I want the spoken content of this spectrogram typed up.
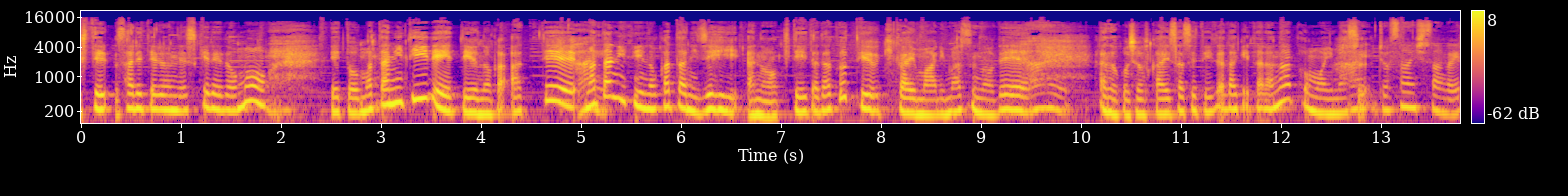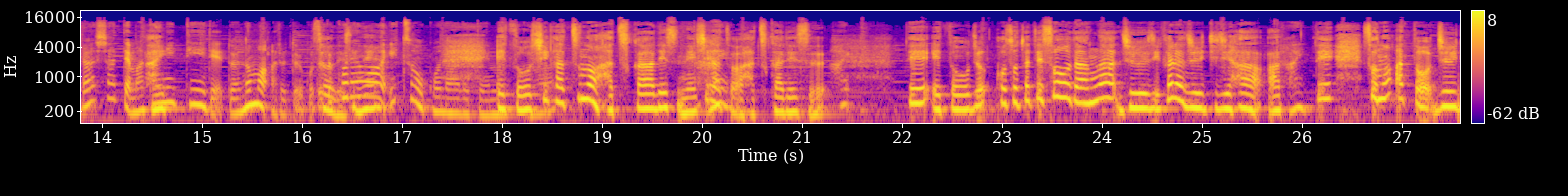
してされてるんですけれども、えっと、マタニティデーっていうのがあって、はい、マタニティの方にぜひあの来ていただくっていう機会もありますので、はいあのご紹介させていただけたらなと思います、はい、助産師さんがいらっしゃってマタニティデーというのもあるということで、はい、これはいつ行われていますか、えっと、4月の20日ですね。4月は20日です、はい。で、えっと、子育て相談が10時から11時半あって、はい、その後11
